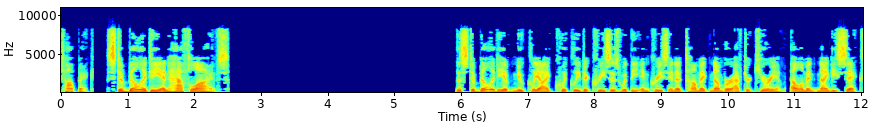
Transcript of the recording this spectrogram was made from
Topic Stability and half-lives The stability of nuclei quickly decreases with the increase in atomic number after curium, element 96,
